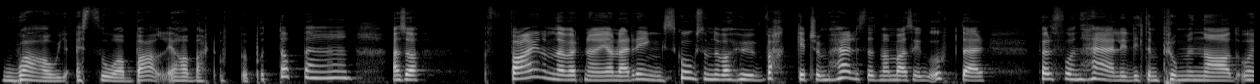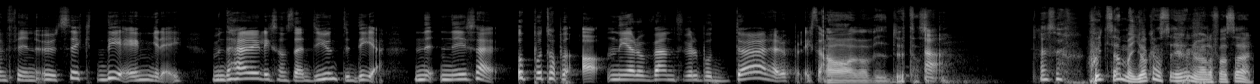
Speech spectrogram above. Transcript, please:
Wow, jag är så ball. Jag har varit uppe på toppen. Alltså, fine om det har varit någon jävla regnskog som det var hur vackert som helst. Att man bara ska gå upp där för att få en härlig liten promenad och en fin utsikt. Det är en grej. Men det här är liksom så här, det är ju inte det. Ni, ni är så här, upp på toppen, ja, ner och vänd för vi håller på att dö här uppe liksom. Ja, det var vidrigt alltså. Ja. Alltså, Skitsamma, jag kan säga nu i alla fall så här.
